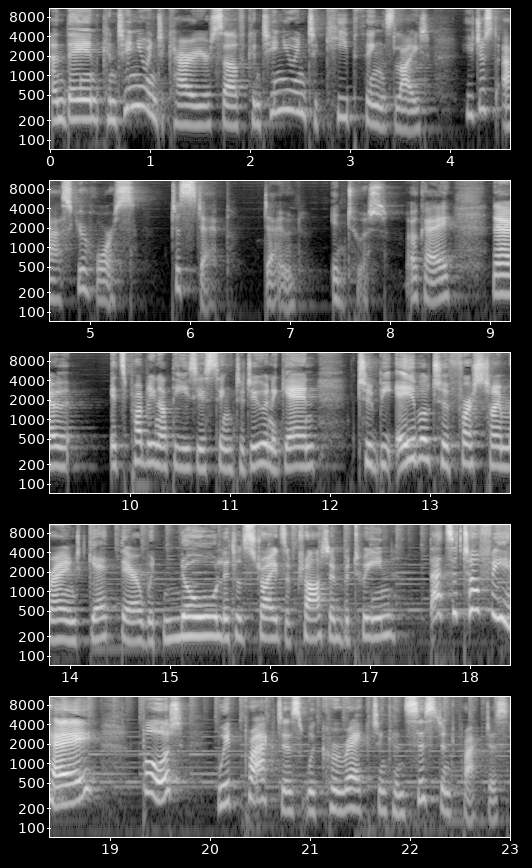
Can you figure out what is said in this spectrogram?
And then continuing to carry yourself, continuing to keep things light, you just ask your horse to step down into it. Okay. Now, it's probably not the easiest thing to do. And again, to be able to first time round get there with no little strides of trot in between, that's a toughie, hey? But with practice, with correct and consistent practice,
